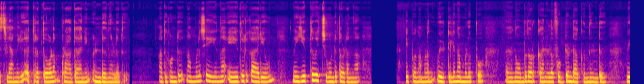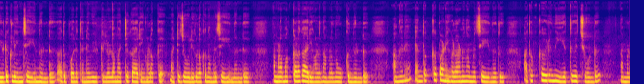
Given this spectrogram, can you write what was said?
ഇസ്ലാമിൽ എത്രത്തോളം പ്രാധാന്യം ഉണ്ട് എന്നുള്ളത്. അതുകൊണ്ട് നമ്മൾ ചെയ്യുന്ന ഏതൊരു കാര്യവും നെയ്യത്ത് വെച്ചുകൊണ്ട് തുടങ്ങുക ഇപ്പോൾ നമ്മൾ വീട്ടിൽ നമ്മളിപ്പോൾ നോമ്പ് തുറക്കാനുള്ള ഫുഡ് ഉണ്ടാക്കുന്നുണ്ട് വീട് ക്ലീൻ ചെയ്യുന്നുണ്ട് അതുപോലെ തന്നെ വീട്ടിലുള്ള മറ്റു കാര്യങ്ങളൊക്കെ മറ്റു ജോലികളൊക്കെ നമ്മൾ ചെയ്യുന്നുണ്ട് നമ്മളെ മക്കളെ കാര്യങ്ങൾ നമ്മൾ നോക്കുന്നുണ്ട്. അങ്ങനെ എന്തൊക്കെ പണികളാണ് നമ്മൾ ചെയ്യുന്നത്? അതൊക്കെ ഒരു നീയത്ത് വെച്ചുകൊണ്ട് നമ്മൾ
